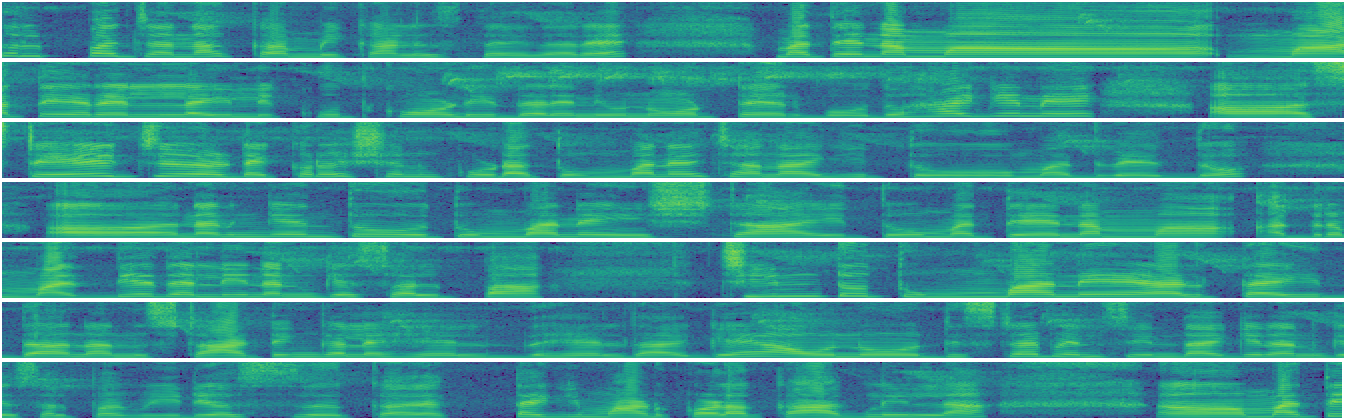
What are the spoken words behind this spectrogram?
ಸ್ವಲ್ಪ ಜನ ಕಮ್ಮಿ ಕಾಣಿಸ್ತಾ ಇದ್ದಾರೆ. ಮತ್ತು ನಮ್ಮ ಮಾತೆಯರೆಲ್ಲ ಇಲ್ಲಿ ಕೂತ್ಕೊಂಡಿದ್ದಾರೆ. ನೀವು ನೋಡ್ತಾ ಇರ್ಬೋದು. ಹಾಗೆಯೇ ಸ್ಟೇಜ್ ಡೆಕೋರೇಷನ್ ಕೂಡ ತುಂಬಾ ಚೆನ್ನಾಗಿತ್ತು ಮದುವೆದ್ದು. ನನಗಂತೂ ತುಂಬಾ ಇಷ್ಟ ಆಯಿತು. ಮತ್ತು ನಮ್ಮ ಅದರ ಮಧ್ಯದಲ್ಲಿ ನನಗೆ ಸ್ವಲ್ಪ ಚಿಂಟು ತುಂಬಾ ಅಳ್ತಾ ಇದ್ದ. ನಾನು ಸ್ಟಾರ್ಟಿಂಗಲ್ಲೇ ಹೇಳ್ದು ಹೇಳ್ದಾಗೆ ಅವನು ಡಿಸ್ಟರ್ಬೆನ್ಸಿಂದಾಗಿ ನನಗೆ ಸ್ವಲ್ಪ ವೀಡಿಯೋಸ್ ಕರೆಕ್ಟಾಗಿ ಮಾಡ್ಕೊಳ್ಳೋಕ್ಕಾಗಲಿಲ್ಲ ಮತ್ತು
